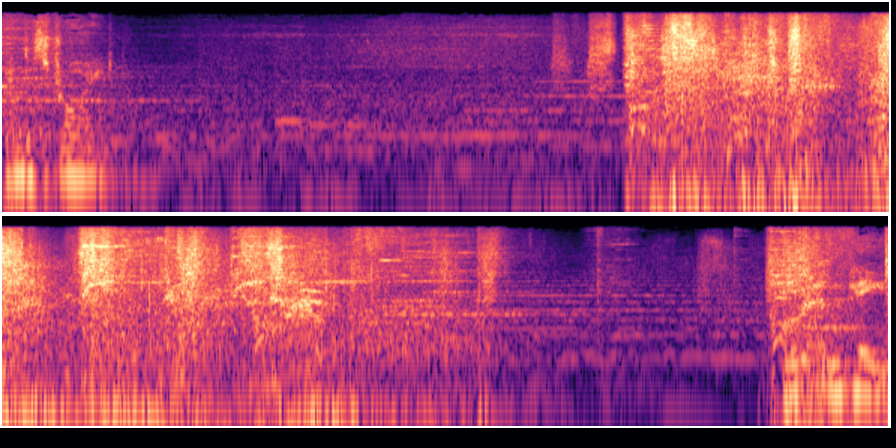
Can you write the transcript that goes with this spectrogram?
Been destroyed. Rampage.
